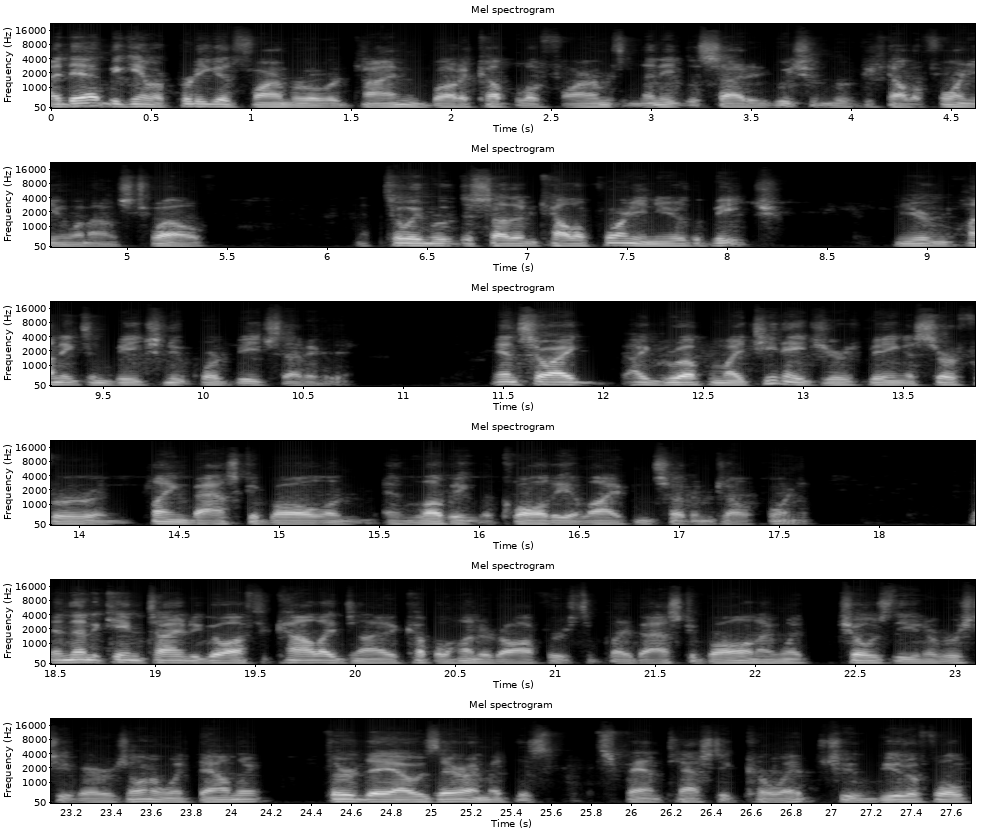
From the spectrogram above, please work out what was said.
My dad became a pretty good farmer over time and bought a couple of farms, and then he decided we should move to California when I was 12. So we moved to Southern California near the beach, near Huntington Beach, Newport Beach, that area. And so I, I grew up in my teenage years being a surfer and playing basketball and, and loving the quality of life in Southern California. And then it came time to go off to college, and I had a couple hundred offers to play basketball. And I went, chose the University of Arizona, went down there. Third day I was there, I met this, fantastic co-ed. She was beautiful,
